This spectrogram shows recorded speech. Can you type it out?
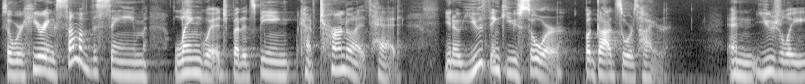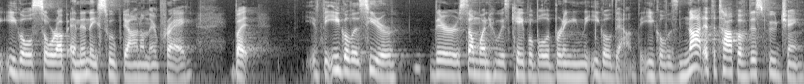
So we're hearing some of the same language, but it's being kind of turned on its head. You know, you think you soar, but God soars higher. And usually eagles soar up and then they swoop down on their prey. But if the eagle is here, there is someone who is capable of bringing the eagle down. The eagle is not at the top of this food chain.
